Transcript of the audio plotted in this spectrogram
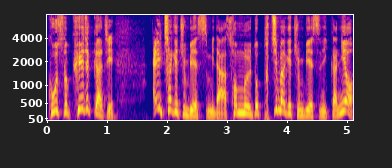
고스톱 퀴즈까지 알차게 준비했습니다. 선물도 푸짐하게 준비했으니까요.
